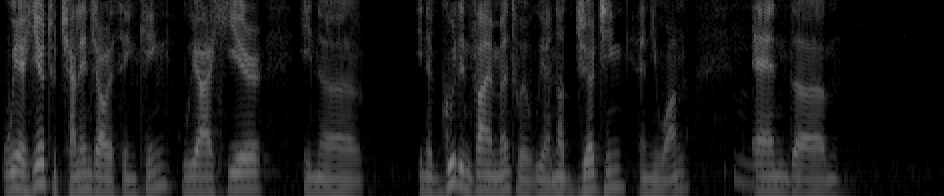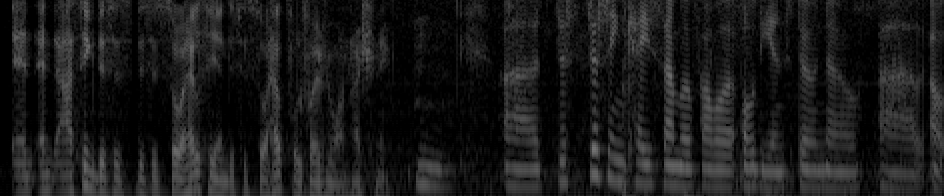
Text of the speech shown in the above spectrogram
we are here to challenge our thinking. We are here in a in a good environment where we are not judging anyone, and um, and and I think this is this is so healthy and this is so helpful for everyone actually. Mm. Uh, just just in case some of our audience don't know uh, our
